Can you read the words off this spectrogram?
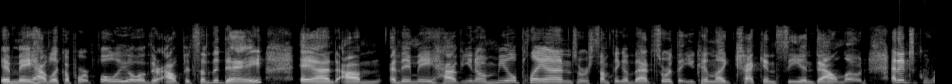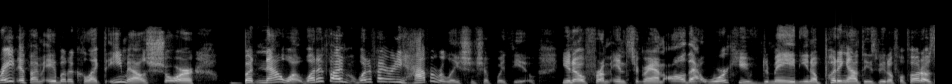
It may have like a portfolio of their outfits of the day, and um and they may have you know meal plans or something of that sort that you can like check and see and download. And it's great if i'm able to collect emails sure but now what? What if i'm what if i already have a relationship with you? You know from instagram all that work you've made you know putting out these beautiful photos.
